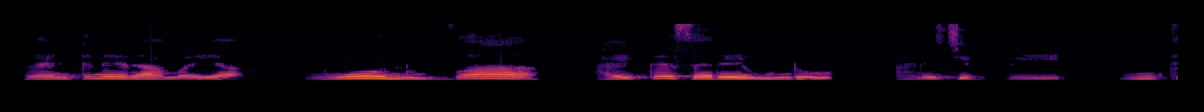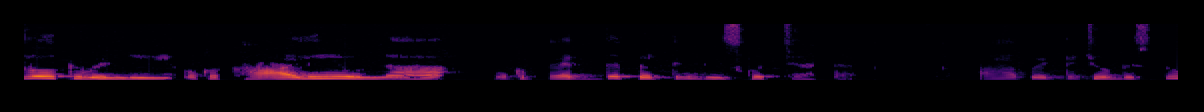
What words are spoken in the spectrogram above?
వెంటనే రామయ్య ఓ నువ్వా? అయితే సరే ఉండు అని చెప్పి ఇంట్లోకి వెళ్ళి ఒక ఖాళీ ఉన్న ఒక పెద్ద పెట్టిని తీసుకొచ్చాట. ఆ పెట్టి చూపిస్తూ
